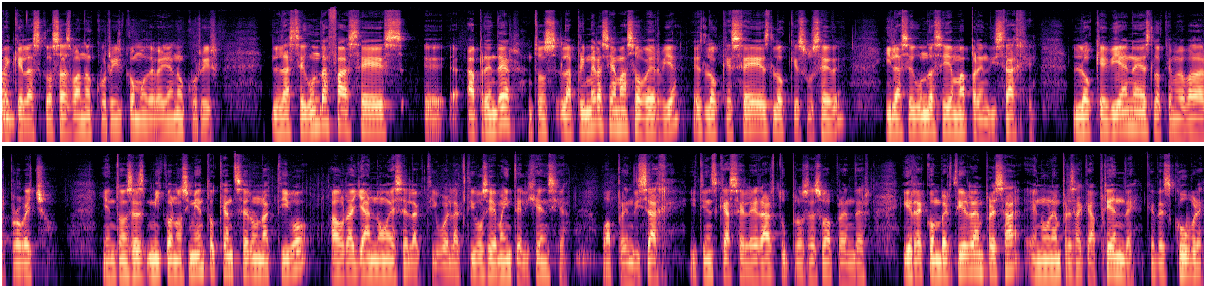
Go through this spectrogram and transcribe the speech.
de que las cosas van a ocurrir como deberían ocurrir. La segunda fase es eh, aprender. Entonces, la primera se llama soberbia, es lo que sé, es lo que sucede, y la segunda se llama aprendizaje. Lo que viene es lo que me va a dar provecho. Y entonces mi conocimiento que antes era un activo, ahora ya no es el activo. El activo se llama inteligencia o aprendizaje y tienes que acelerar tu proceso de aprender y reconvertir la empresa en una empresa que aprende, que descubre,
